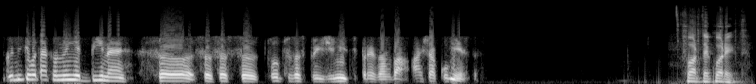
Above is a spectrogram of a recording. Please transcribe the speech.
gândiți-vă dacă nu e bine să, să, să, să totul să sprijiniți presa asta așa cum este. Foarte corect.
